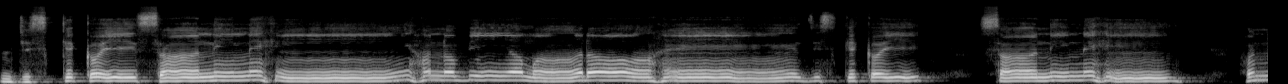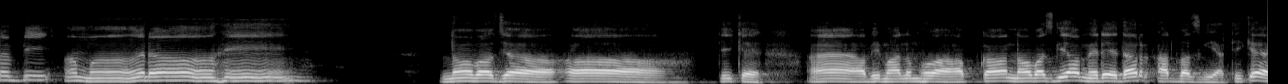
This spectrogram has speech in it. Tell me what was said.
جس کے کوئی ثانی نہیں ہو نبی ہمارا ہے۔ جس کے کوئی ثانی نہیں ہو نبی ہمارا ہے۔ نو بازا آ، ٹھیک ہے۔ ابھی معلوم ہوا۔ آپ کا نو بج گیا، میرے ادھر آٹھ بج گیا، ٹھیک ہے۔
